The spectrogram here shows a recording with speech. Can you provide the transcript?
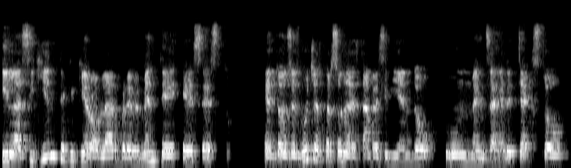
Y la siguiente que quiero hablar brevemente es esto. Entonces, muchas personas están recibiendo un mensaje de texto,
